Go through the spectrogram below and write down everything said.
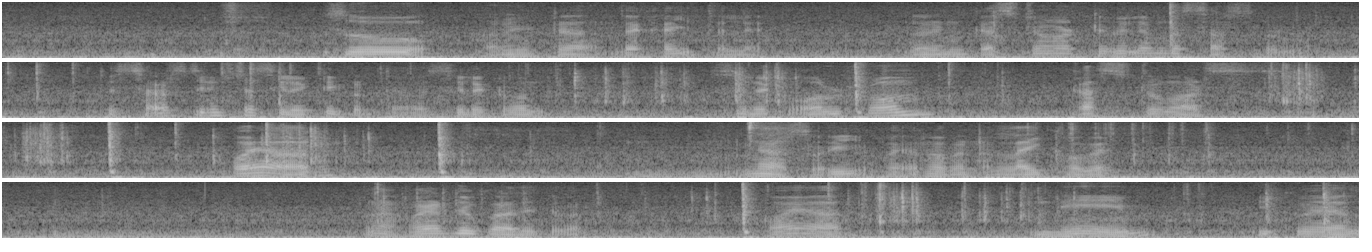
সো আমি একটা দেখাই, তাহলে ধরেন কাস্টমার টেবিলে আমরা সার্চ করব। তো সার্চ জিনিসটা সিলেক্টই করতে হবে। Select all select all from customers where না সরি হোয়ার হবে না লাইক হবে। না হোয়ার দিয়েও করা যেতে পারে। হোয়ার নেম ইকুয়াল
